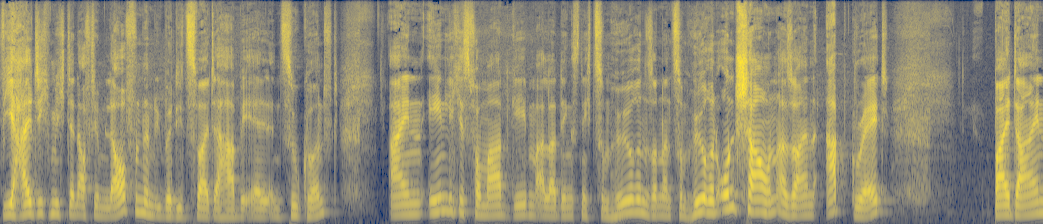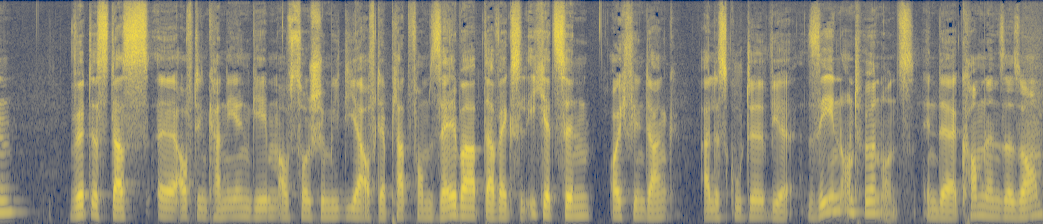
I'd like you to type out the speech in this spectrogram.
wie halte ich mich denn auf dem Laufenden über die zweite HBL in Zukunft? Ein ähnliches Format geben, allerdings nicht zum Hören, sondern zum Hören und Schauen, also ein Upgrade. Bei Dein wird es das äh, auf den Kanälen geben, auf Social Media, auf der Plattform selber. Da wechsle ich jetzt hin. Euch vielen Dank alles Gute. Wir sehen und hören uns in der kommenden Saison.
